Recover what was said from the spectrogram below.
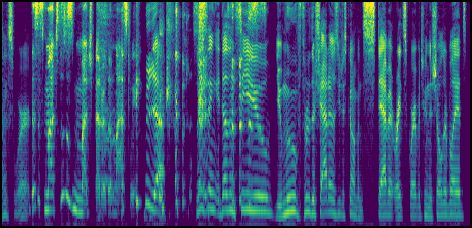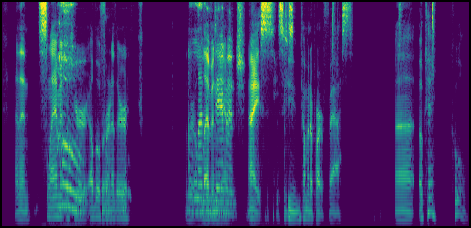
Nice work. This is much. This is much better than last week. yeah. So this thing, it doesn't see you. You move through the shadows. You just come up and stab it right square between the shoulder blades, and then slam it with your Oh. elbow for another, another 11 11, damage. damage. Nice. This thing's coming apart fast. Uh, okay, cool.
